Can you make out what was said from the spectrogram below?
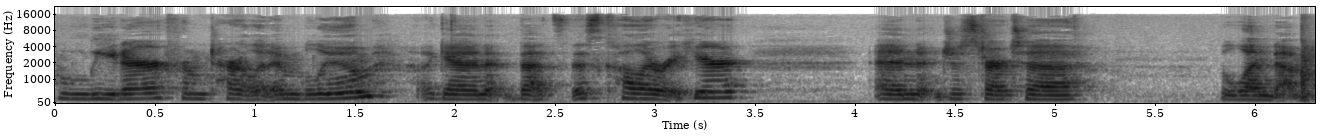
Leader from Tartelette in Bloom. Again, that's this color right here. And just start to blend them.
